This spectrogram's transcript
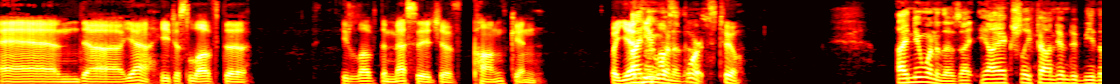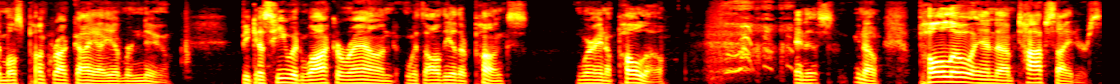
And uh, yeah, he just loved the he loved the message of punk and but yet I he loved those. sports too. I knew one of those. I, I actually found him to be the most punk rock guy I ever knew because he would walk around with all the other punks wearing a polo and it's, you know, polo and um, topsiders.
